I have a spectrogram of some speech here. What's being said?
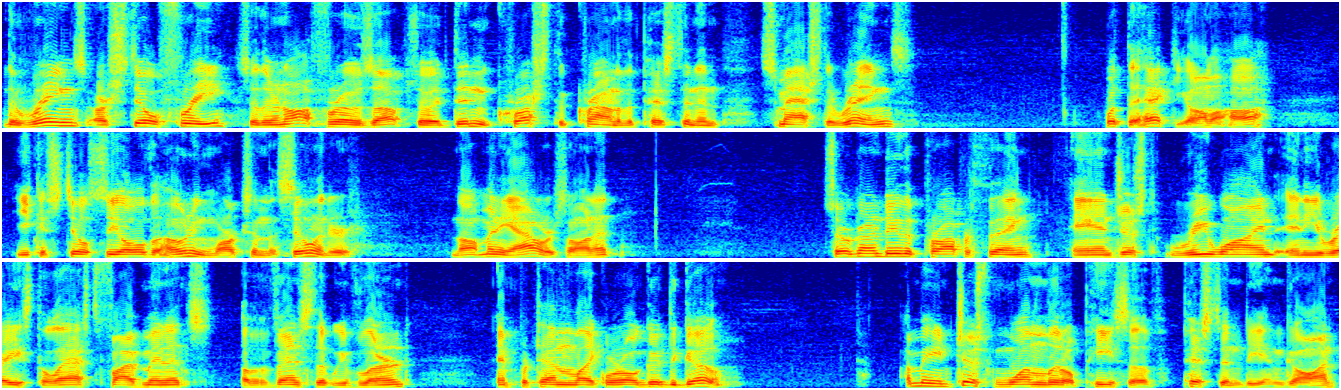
The rings are still free, so they're not froze up, so it didn't crush the crown of the piston and smash the rings. What the heck, Yamaha? You can still see all the honing marks in the cylinder. Not many hours on it. So we're going to do the proper thing and just rewind and erase the last five minutes of events that we've learned and pretend like we're all good to go. I mean, just one little piece of piston being gone.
